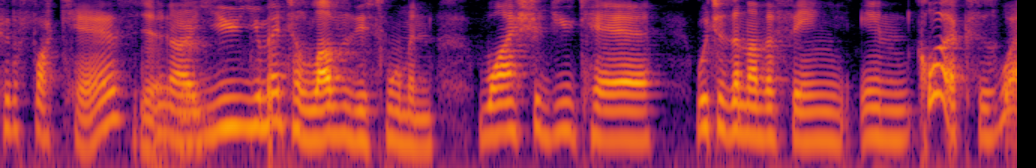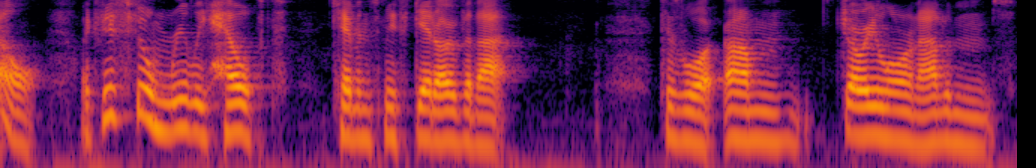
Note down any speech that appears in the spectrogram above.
who the fuck cares? Yeah, you know, you you meant to love this woman. Why should you care? Which is another thing in Clerks as well. Like this film really helped Kevin Smith get over that. Because what um Joey Lauren Adams,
